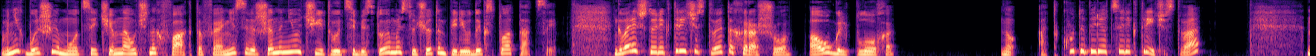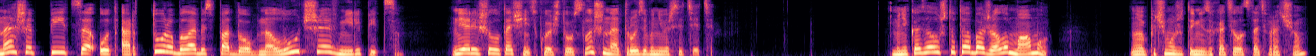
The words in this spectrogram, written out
В них больше эмоций, чем научных фактов, и они совершенно не учитывают себестоимость с учетом периода эксплуатации. Говорят, что электричество – это хорошо, а уголь – плохо. Но откуда берется электричество, а? Наша пицца от Артура была бесподобна, лучшая в мире пицца. Я решил уточнить кое-что услышанное от Рози в университете. Мне казалось, что ты обожала маму. Но почему же ты не захотела стать врачом?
